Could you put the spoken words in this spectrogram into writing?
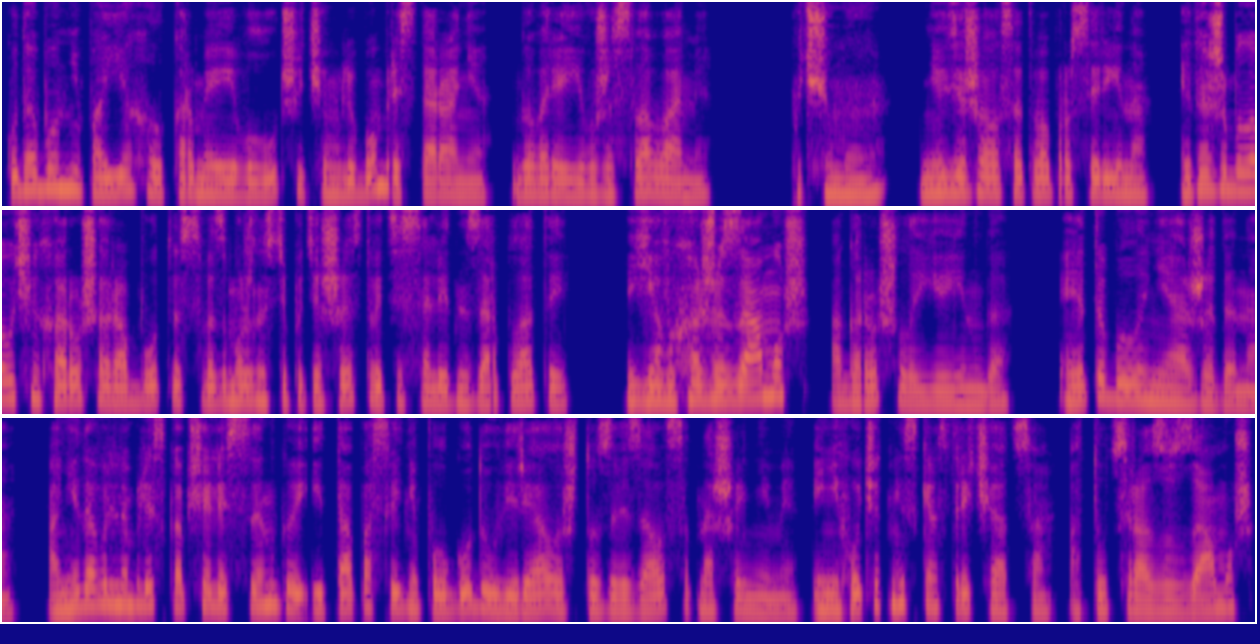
Куда бы он ни поехал, кормя его лучше, чем в любом ресторане, говоря его же словами. «Почему?» — не удержалась от вопроса Ирина. «Это же была очень хорошая работа с возможностью путешествовать и солидной зарплатой. «Я выхожу замуж!» — огорошила ее Инга. Это было неожиданно. Они довольно близко общались с Ингой, и та последние полгода уверяла, что завязалась с отношениями и не хочет ни с кем встречаться, а тут сразу замуж.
